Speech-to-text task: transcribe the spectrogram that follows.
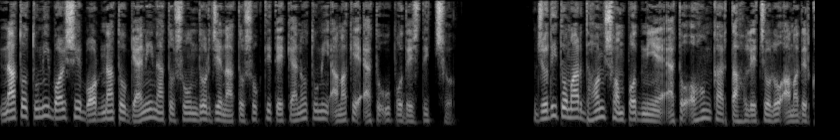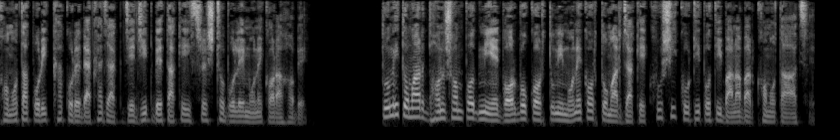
না তো তুমি বয়সে বড়, না তো জ্ঞানী, না তো সৌন্দর্যে, না তো শক্তিতে কেন তুমি আমাকে এত উপদেশ দিচ্ছ? যদি তোমার ধন সম্পদ নিয়ে এত অহংকার, তাহলে চলো আমাদের ক্ষমতা পরীক্ষা করে দেখা যাক যে জিতবে তাকেই শ্রেষ্ঠ বলে মনে করা হবে। তুমি তোমার ধনসম্পদ নিয়ে গর্ব কর, তুমি মনে কর তোমার যাকে খুশি কোটিপতি বানাবার ক্ষমতা আছে।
